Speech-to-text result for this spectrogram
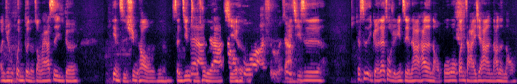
完全混沌的状态，它是一个电子讯号、神经突触的结合啊，啊什么的。所以其实就是一个人在做决定之前，他他的脑波或观察一下他他的脑，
